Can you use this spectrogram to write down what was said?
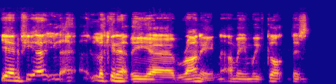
Yeah, and if you uh, looking at the uh, running, I mean, we've got there's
